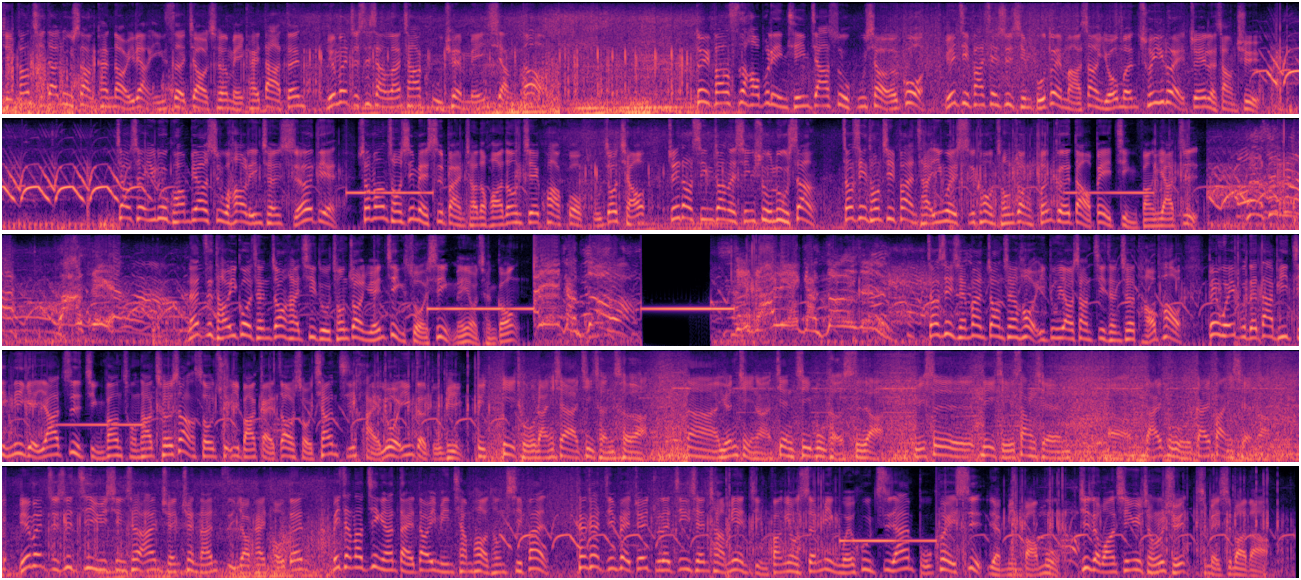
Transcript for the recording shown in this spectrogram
警方骑在路上看到一辆银色轿车没开大灯，原本只是想拦查苦劝，没想到对方丝毫不领情，加速呼啸而过。远警发现事情不对，马上油门催泪追了上去。轿车一路狂飙，十五号凌晨十二点，双方从新北市板桥的华东街跨过福州桥，追到新庄的新树路上，张姓通缉犯才因为失控冲撞分隔岛被警方压制。男子逃逸过程中还企图冲撞远景，所幸没有成功。警察你也敢撞是？张姓嫌犯撞车后一度要上计程车逃跑，被围捕的大批警力给压制。警方从他车上搜出一把改造手枪及海洛因等毒品，意图拦下计程车啊。那远警啊见机不可失啊，于是立即上前呃逮捕该犯嫌啊。原本只是基于行车安全劝男子要开头灯，没想到竟然逮到一名枪炮通缉犯。看看警匪追逐的惊险场面，警方用生命维护治安，不愧是人民保姆。记者王清玉、陈如群，新北市报道。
